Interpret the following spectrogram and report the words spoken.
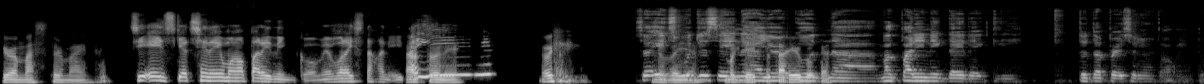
You're a mastermind. Si AIDS gets niya na yung mga parinig ko. Memorize na ako ni AIDS. Actually. Uy, So, Ano H, ba would you say na Mag-date na you're good bukas. na magparinig directly to the person you're talking to?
